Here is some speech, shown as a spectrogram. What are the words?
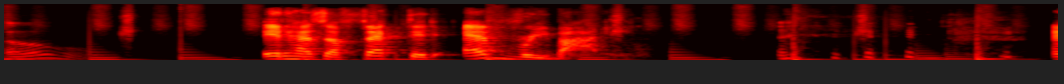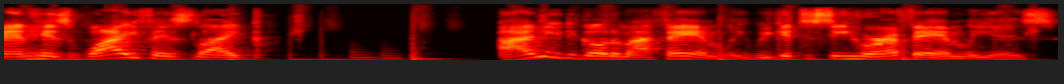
Oh. It has affected everybody. and his wife is like, I need to go to my family. We get to see who our family is.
